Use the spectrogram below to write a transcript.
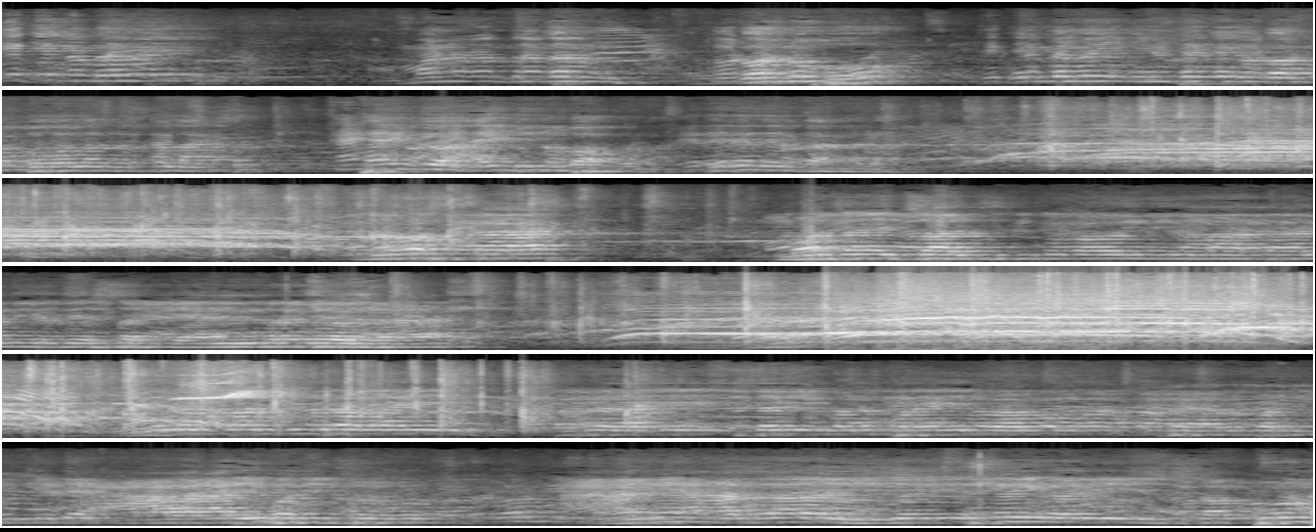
एकदमै मनोरञ्जन गर्नुभयो एकदमै इन्टरटेन गर्नुभयो होला जस्तो लाग्छ थ्याङ्क यू आइदिनु भएको धेरै धेरै धन्यवाद नमस्कार। म चाहिँ चलचित्रको निर्माता निर्देशक ज्ञानेन्द्र बेउजा मेरो चलचित्रलाई तपाईँहरूले यसरी मन पराइदिनु तपाईँहरूप्रति निकै आभारी पनि छु। हामी आज र हिजो यसै गरी सम्पूर्ण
